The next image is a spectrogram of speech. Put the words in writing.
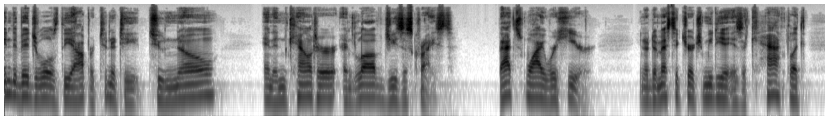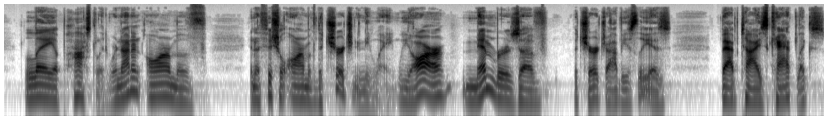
individuals the opportunity to know and encounter and love Jesus Christ. That's why we're here. You know, domestic church media is a Catholic lay apostolate. We're not an arm of an official arm of the church in any way. We are members of the church, obviously, as baptized Catholics,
